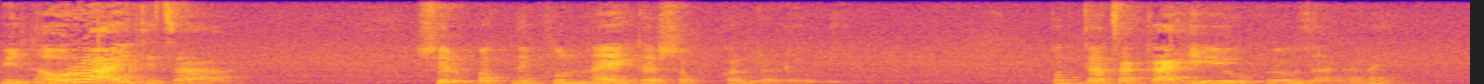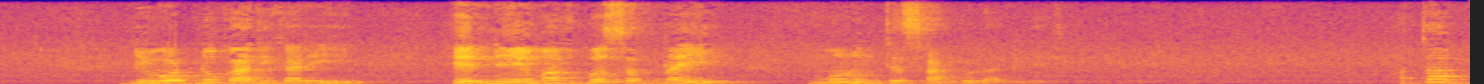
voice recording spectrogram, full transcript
मी नवरा आहे तिचा. शिरपतने पुन्हा एकदा शपकल लढवली. पण त्याचा काहीही उपयोग झाला नाही. निवडणूक अधिकारी हे नियमात बसत नाही म्हणून ते सांगू लागले. आता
